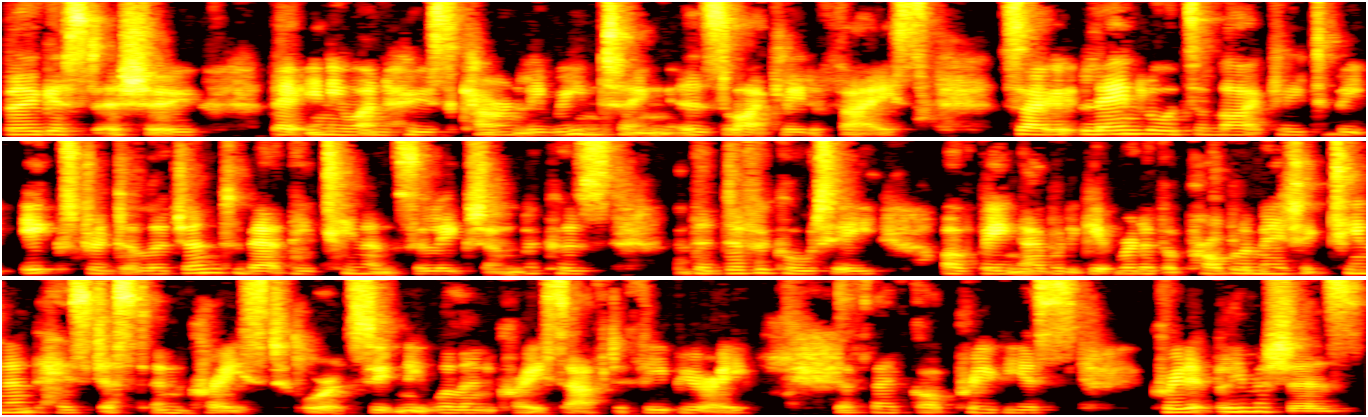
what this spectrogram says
biggest issue that anyone who's currently renting is likely to face. So, landlords are likely to be extra diligent about their tenant selection because the difficulty of being able to get rid of a problematic tenant has just increased, or it certainly will increase after February. If they've got previous credit blemishes,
